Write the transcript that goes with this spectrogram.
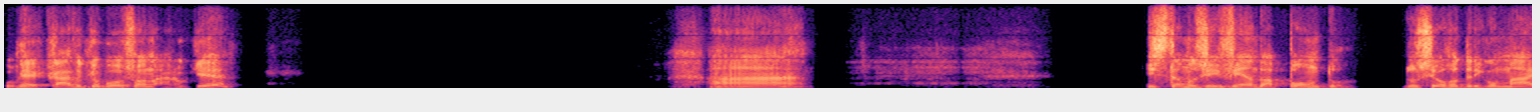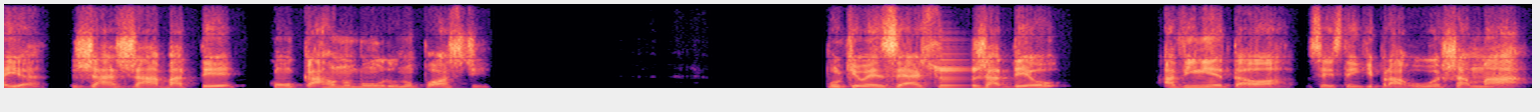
O recado que o Bolsonaro o quê? Ah! Estamos vivendo a ponto do seu Rodrigo Maia já já bater com o carro no muro, no poste. Porque o exército já deu a vinheta, ó, vocês têm que ir para a rua chamar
